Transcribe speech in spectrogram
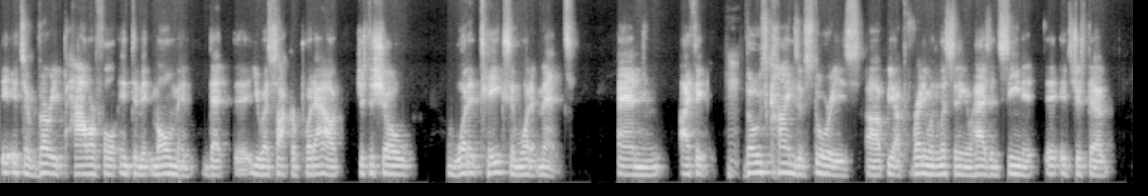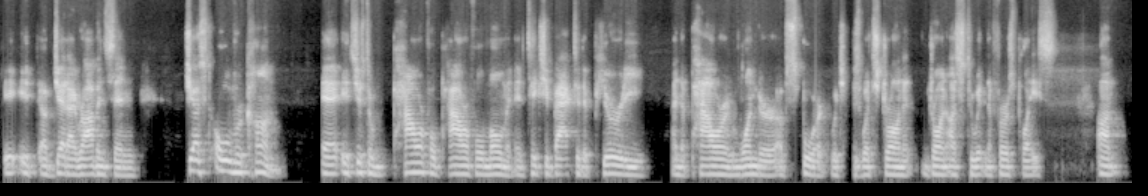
it's a very powerful, intimate moment that U.S. Soccer put out just to show what it takes and what it meant. And I think hmm. those kinds of stories, uh, yeah, for anyone listening who hasn't seen it, it it's just a it, it, of Jedi Robinson just overcome. Uh, it's just a powerful, powerful moment and takes you back to the purity and the power and wonder of sport, which is what's drawn it, drawn us to it in the first place. Um,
